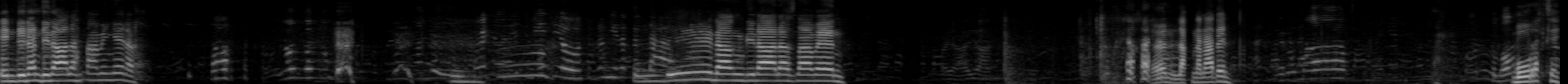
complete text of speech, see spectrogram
Tindi ng dinanas namin ngayon ah. Part of this video, sobrang hirap ng daan. Tindi ng dinanas namin. Ayun, lock na natin. Burak eh.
